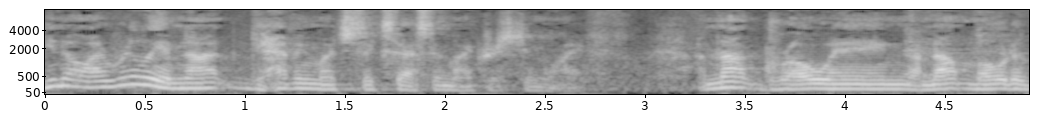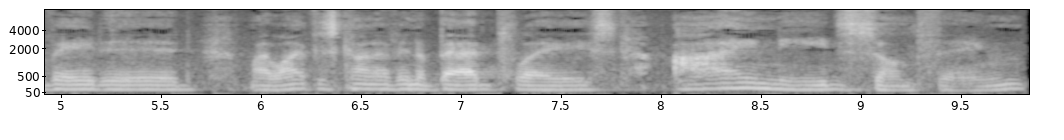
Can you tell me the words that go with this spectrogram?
You know, I really am not having much success in my Christian life. I'm not growing. I'm not motivated. My life is kind of in a bad place. I need something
